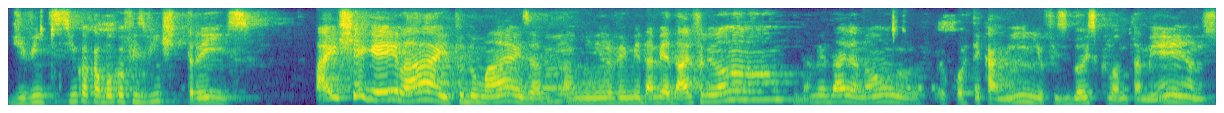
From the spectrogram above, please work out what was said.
De 25 acabou que eu fiz 23. Aí cheguei lá e tudo mais, a, a menina veio me dar medalha. Eu falei, não, não, não, não dá medalha não. Eu cortei caminho, fiz dois quilômetros a menos,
